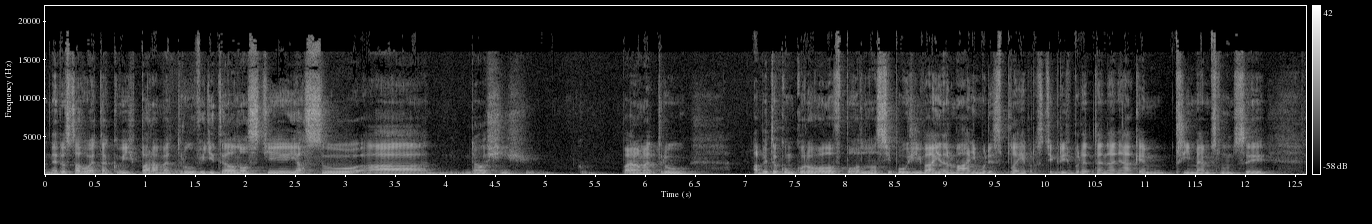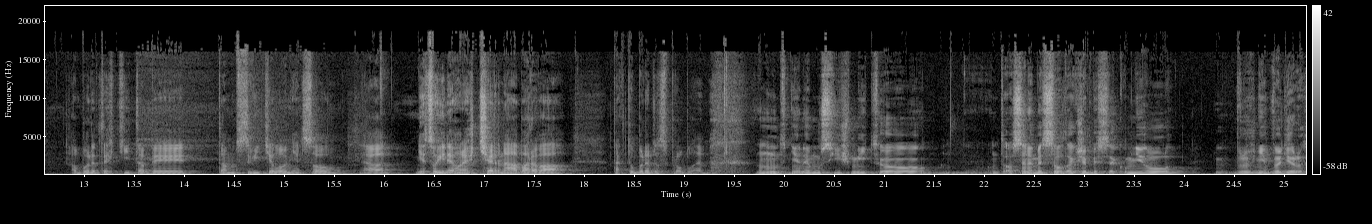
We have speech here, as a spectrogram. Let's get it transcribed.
nedosahuje takových parametrů viditelnosti, jasu a dalších parametrů, aby to konkurovalo v pohodlnosti používání normálnímu displeji. Prostě když budete na nějakém přímém slunci a budete chtít, aby tam svítilo něco, něco jiného než černá barva, tak to bude dost problém. No nutně nemusíš mít, o, on to asi nemyslel tak, že bys jako měl vyloženě viděl,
